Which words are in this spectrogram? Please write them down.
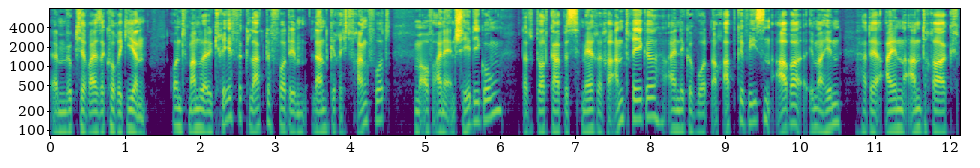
äh, möglicherweise korrigieren. Und Manuel Gräfe klagte vor dem Landgericht Frankfurt auf eine Entschädigung. Dort gab es mehrere Anträge, einige wurden auch abgewiesen, aber immerhin hat er einen Antrag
